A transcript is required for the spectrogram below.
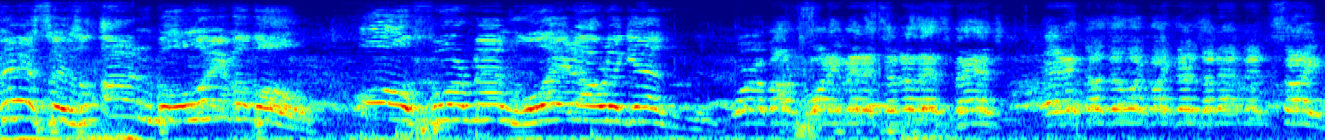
This is unbelievable! All four men laid out again! We're about 20 minutes into this match, and it doesn't look like there's an end in sight.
